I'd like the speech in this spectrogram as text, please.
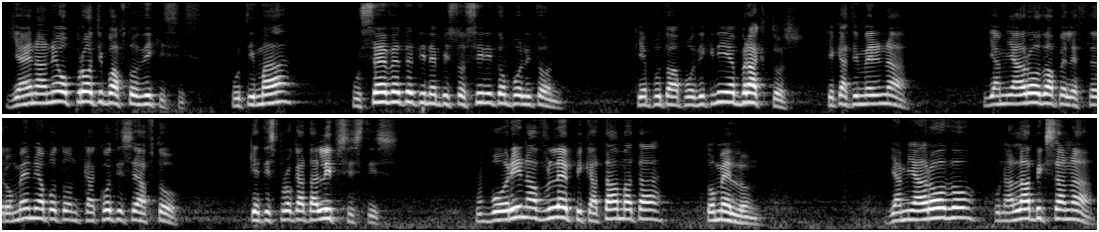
για ένα νέο πρότυπο αυτοδίκησης που τιμά, που σέβεται την εμπιστοσύνη των πολιτών και που το αποδεικνύει εμπράκτος και καθημερινά για μια ρόδο απελευθερωμένη από τον κακό της εαυτό και τις προκαταλήψεις της που μπορεί να βλέπει κατάματα το μέλλον. Για μια ρόδο που να λάμπει ξανά.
